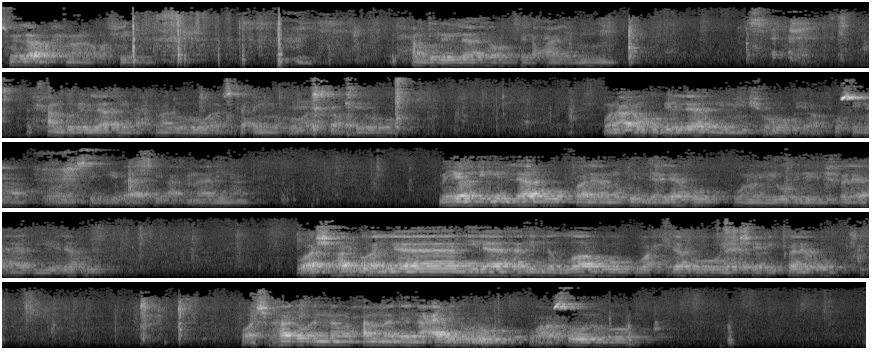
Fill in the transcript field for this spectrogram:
بسم الله الرحمن الرحيم. الحمد لله رب العالمين. الحمد لله نحمده ونستعينه ونستغفره ونعوذ بالله من شرور أنفسنا ومن سيئات أعمالنا. من يهده الله فلا مضل له ومن يضلل فلا هادي له. وأشهد أن لا إله إلا الله وحده لا شريك له. وأشهد أن محمدا عبده ورسوله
